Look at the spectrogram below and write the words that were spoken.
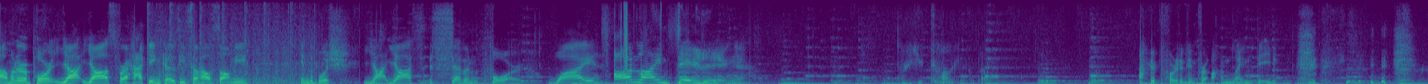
I'm gonna report Yacht Yas for hacking because he somehow saw me in the bush. Yacht Yas 74. Why? Online dating. What are you talking about? I reported him for online dating.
